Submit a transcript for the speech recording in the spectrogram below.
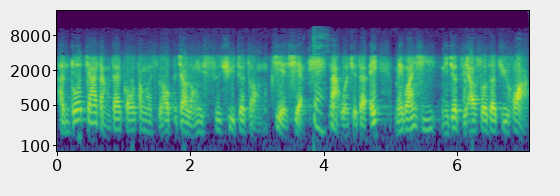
很多家长在沟通的时候比较容易失去这种界限。对，那我觉得，哎，没关系，你就只要说这句话。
